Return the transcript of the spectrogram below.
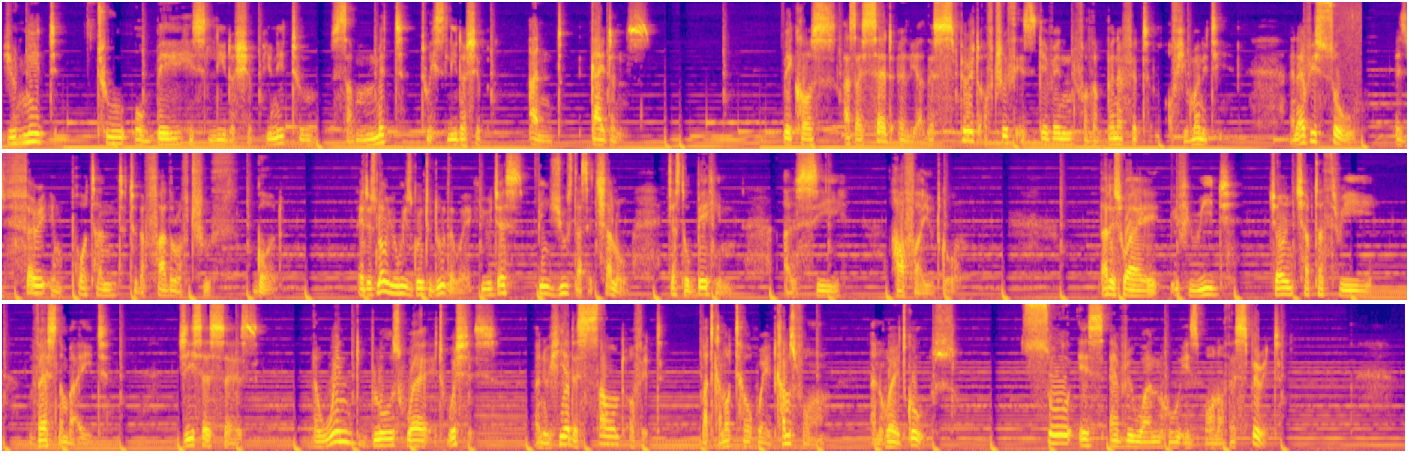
You need to obey His leadership. You need to submit to His leadership and guidance. Because, as I said earlier, the Spirit of truth is given for the benefit of humanity. And every soul is very important to the Father of truth, God. It is not you who is going to do the work. You're just being used as a channel. Just obey Him and see how far you'd go. That is why, if you read John chapter 3, verse number 8, Jesus says, The wind blows where it wishes, and you hear the sound of it, but cannot tell where it comes from and where it goes. So is everyone who is born of the Spirit.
